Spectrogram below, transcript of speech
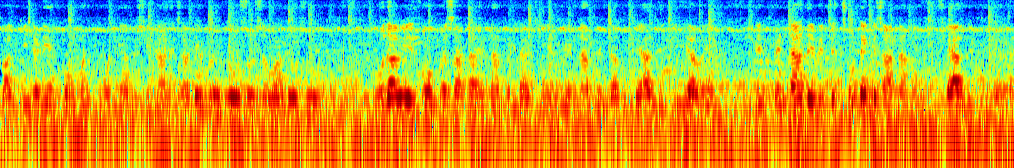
ਬਾਕੀ ਜਿਹੜੀਆਂ ਕਾਮਨ ਪੂਲ ਦੀਆਂ ਮਸ਼ੀਨਾਂ ਨੇ ਸਾਡੇ ਕੋਲ 200 ਸਵਾ 200 ਉਹਦਾ ਵੀ ਫੋਕਸ ਸਾਡਾ ਇਹਨਾਂ ਪਿੰਡਾਂ 'ਚ ਹੀ ਹੈ ਵੀ ਇਹਨਾਂ ਪਿੰਡਾਂ ਨੂੰ ਪਹਿਲ ਦਿੱਤੀ ਜਾਵੇ ਤੇ ਪਿੰਡਾਂ ਦੇ ਵਿੱਚ ਛੋਟੇ ਕਿਸਾਨਾਂ ਨੂੰ ਪਹਿਲ ਦਿੱਤੀ ਜਾਵੇ।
